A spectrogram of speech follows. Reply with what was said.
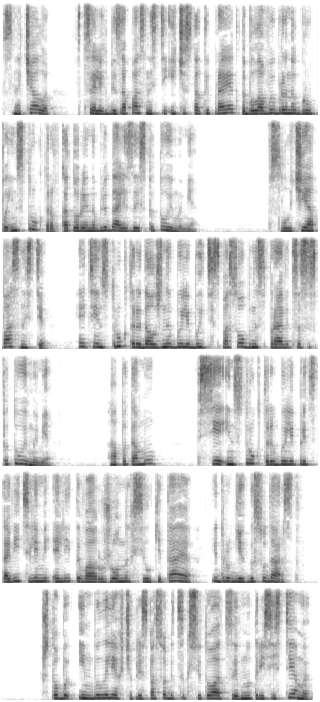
Сначала в целях безопасности и чистоты проекта была выбрана группа инструкторов, которые наблюдали за испытуемыми. В случае опасности эти инструкторы должны были быть способны справиться с испытуемыми, а потому все инструкторы были представителями элиты вооруженных сил Китая и других государств. Чтобы им было легче приспособиться к ситуации внутри системы,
